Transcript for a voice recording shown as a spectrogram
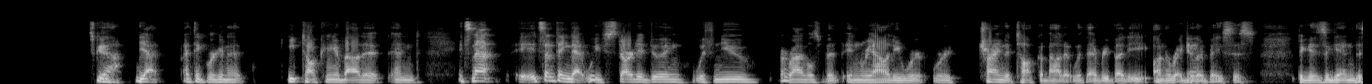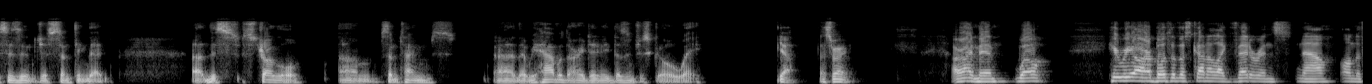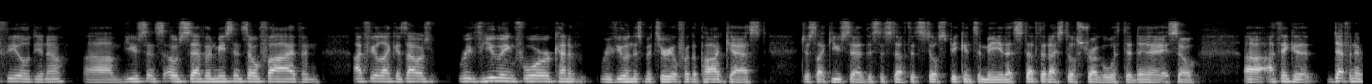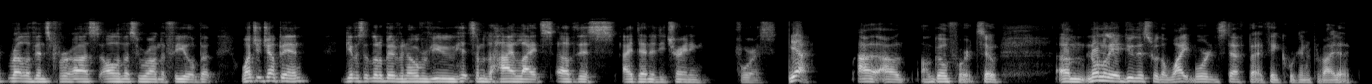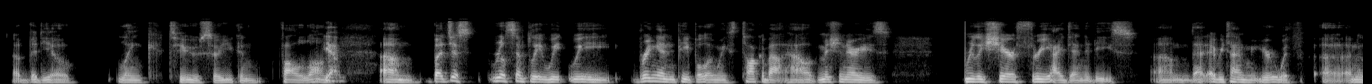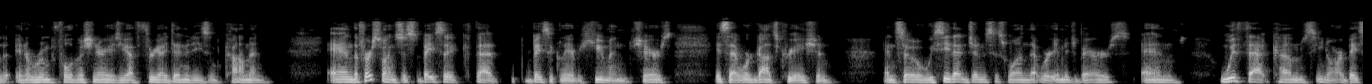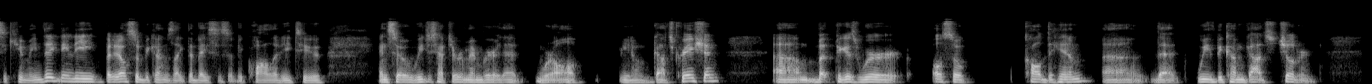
Yeah, yeah. I think we're gonna keep talking about it, and it's not. It's something that we've started doing with new arrivals, but in reality, we're we're trying to talk about it with everybody on a regular yeah. basis, because again, this isn't just something that uh, this struggle um, sometimes uh, that we have with our identity doesn't just go away. Yeah, that's right. All right, man. Well, here we are, both of us kind of like veterans now on the field, you know. Um, you since 07, me since 05. And I feel like as I was reviewing for kind of reviewing this material for the podcast, just like you said, this is stuff that's still speaking to me. That's stuff that I still struggle with today. So uh, I think a definite relevance for us, all of us who are on the field. But why don't you jump in, give us a little bit of an overview, hit some of the highlights of this identity training for us? Yeah, I'll, I'll, I'll go for it. So um, normally I do this with a whiteboard and stuff, but I think we're going to provide a, a, video link too, so you can follow along. Yeah. Um, but just real simply, we we bring in people and we talk about how missionaries really share three identities. Um, that every time you're with uh, another in a room full of missionaries, you have three identities in common. And the first one is just basic that basically every human shares. It's that we're God's creation. And so we see that in Genesis 1 that we're image bearers. And with that comes, you know, our basic human dignity, but it also becomes like the basis of equality too. And so we just have to remember that we're all, you know, God's creation. Um, but because we're also called to him, uh, that we've become God's children.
